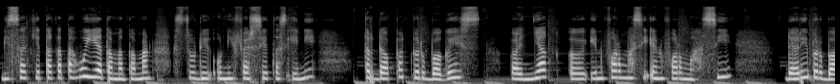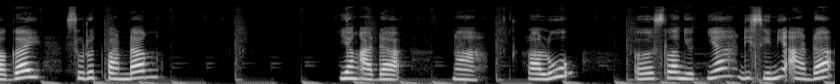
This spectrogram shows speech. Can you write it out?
bisa kita ketahui ya teman-teman, studi universitas ini terdapat berbagai banyak eh, informasi-informasi dari berbagai sudut pandang yang ada. Nah, lalu uh, selanjutnya di sini ada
